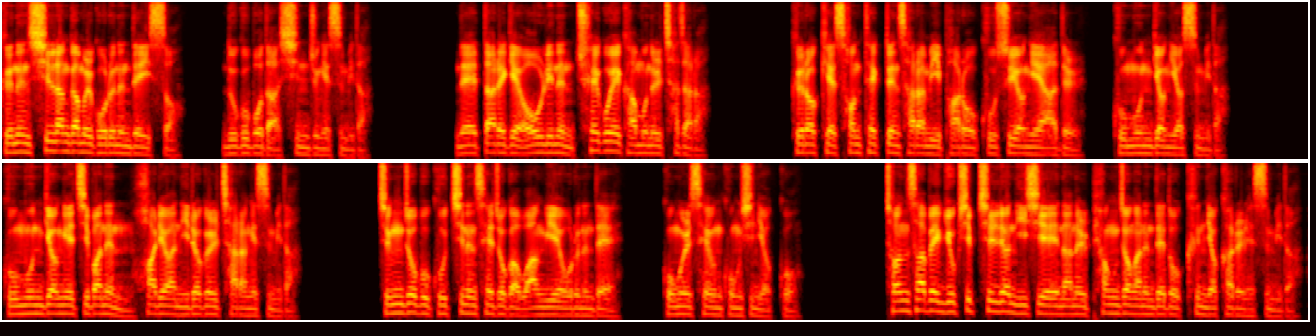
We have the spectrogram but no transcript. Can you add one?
그는 신랑감을 고르는 데 있어 누구보다 신중했습니다. 내 딸에게 어울리는 최고의 가문을 찾아라. 그렇게 선택된 사람이 바로 구수영의 아들 구문경이었습니다. 구문경의 집안은 화려한 이력을 자랑했습니다. 증조부 구치는 세조가 왕위에 오르는데 공을 세운 공신이었고 1467년 이시의 난을 평정하는 데도 큰 역할을 했습니다.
